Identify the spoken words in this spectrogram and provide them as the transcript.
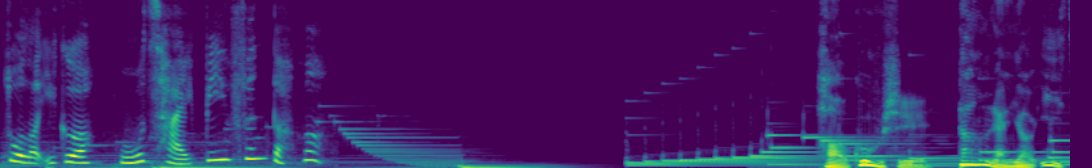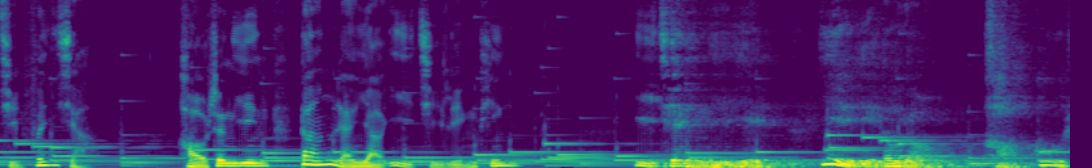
做了一个五彩缤纷的梦。好故事当然要一起分享，好声音当然要一起聆听。一千零一夜，夜夜都有好故事。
